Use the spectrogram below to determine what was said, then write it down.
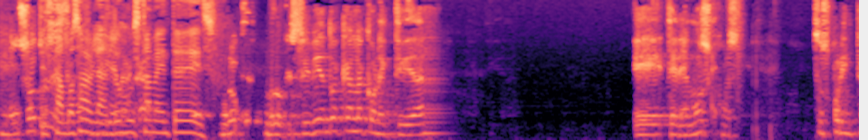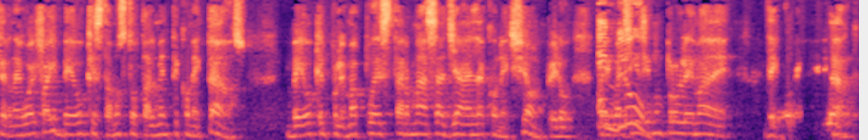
Nosotros estamos, hablando justamente de eso. Por lo, que, estoy viendo acá en la conectividad, eh, tenemos pues, por internet Wi-Fi, veo que estamos totalmente conectados. Veo que el problema puede estar más allá en la conexión, pero, igual sigue siendo un problema de, de conectividad.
